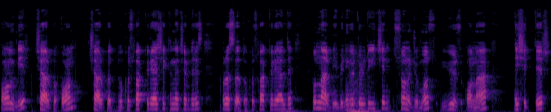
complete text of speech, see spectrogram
11 çarpı 10 çarpı 9 faktöriyel şeklinde açabiliriz. Burası da 9 faktöriyelde. Bunlar birbirini götürdüğü için sonucumuz 110'a eşittir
